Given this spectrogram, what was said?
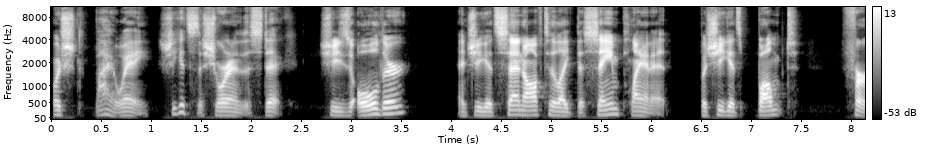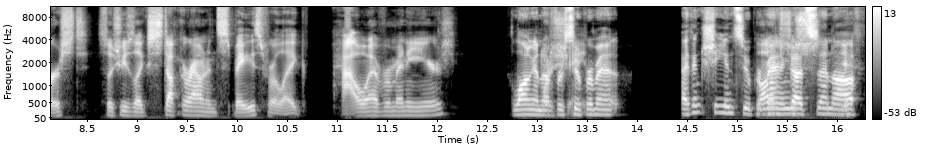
which by the way she gets the short end of the stick she's older and she gets sent off to like the same planet but she gets bumped first so she's like stuck around in space for like however many years Long enough for shame. Superman. I think she and Superman got just- sent yeah. off.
